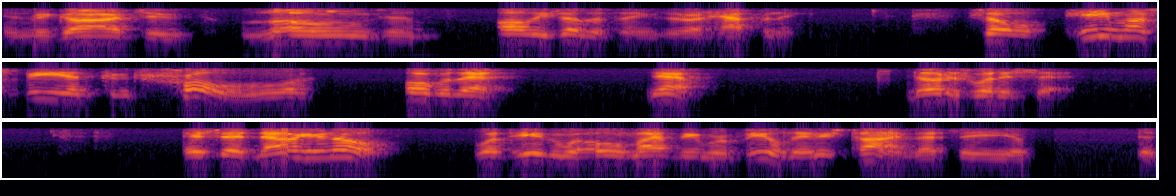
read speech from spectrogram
in regard to loans and all these other things that are happening. So he must be in control over that. Now, notice what it said. It said, "Now you know what he will might be revealed in his time." That's the the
